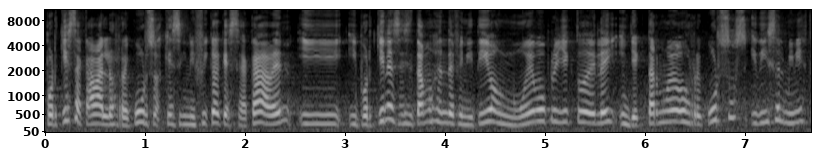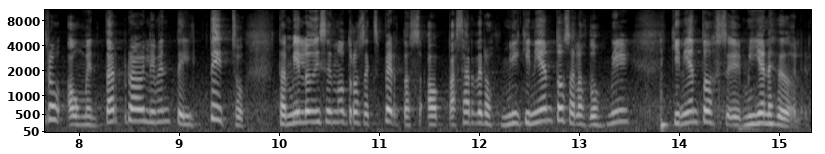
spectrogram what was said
Por qué se acaban los recursos, qué significa que se acaben y, por qué necesitamos en definitiva un nuevo proyecto de ley, inyectar nuevos recursos y dice el ministro aumentar probablemente el techo. También lo dicen otros expertos, pasar de los 1.500 a los 2.500 eh, millones de dólares.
